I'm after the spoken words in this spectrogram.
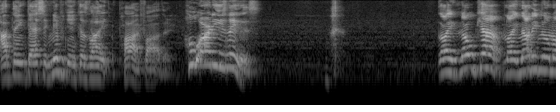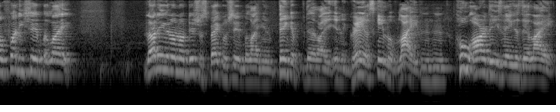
I think that's significant because like The Pie Father. Who are these niggas? like no cap, like not even on no funny shit, but like not even on no disrespectful shit, but like in think of the like in the grand scheme of life, Mm-hmm. who are these niggas that like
